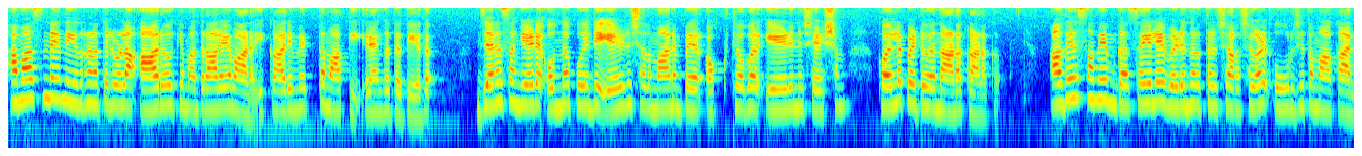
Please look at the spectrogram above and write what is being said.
ഹമാസിന്റെ നിയന്ത്രണത്തിലുള്ള ആരോഗ്യ മന്ത്രാലയമാണ് ഇക്കാര്യം വ്യക്തമാക്കി രംഗത്തെത്തിയത്. ജനസംഖ്യയുടെ ഒന്ന് പോയിന്റ് ഏഴ് ശതമാനം പേർ ഒക്ടോബർ ഏഴിന് ശേഷം കൊല്ലപ്പെട്ടുവെന്നാണ് കണക്ക്. അതേസമയം ഗസയിലെ വെടിനിർത്തൽ ചർച്ചകൾ ഊർജിതമാക്കാൻ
